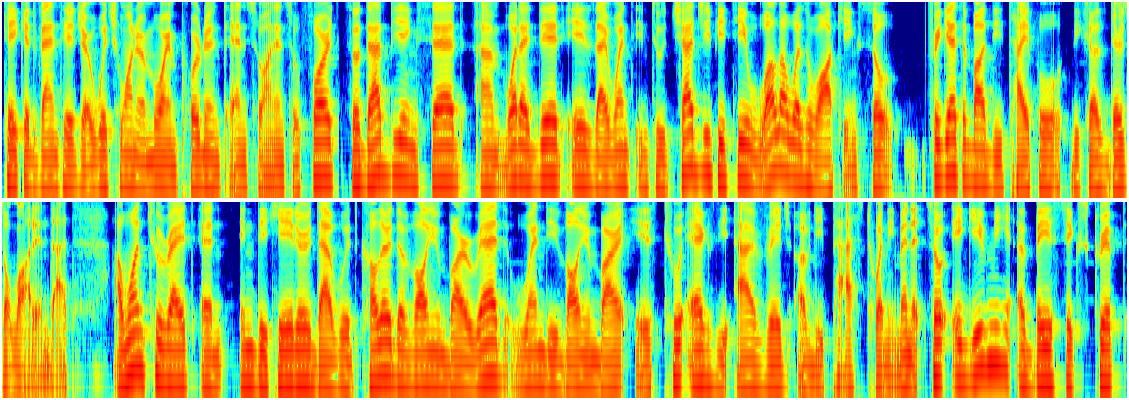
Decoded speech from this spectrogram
take advantage or which one are more important and so on and so forth. So that being said, um, what I did is I went into ChatGPT while I was walking. So forget about the typo because there's a lot in that. I want to write an indicator that would color the volume bar red when the volume bar is 2x the average of the past 20 minutes. So it gave me a basic script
